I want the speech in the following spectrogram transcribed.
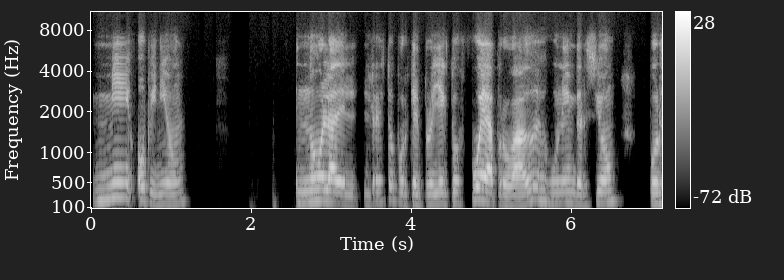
mi opinión, no la del resto, porque el proyecto fue aprobado, es una inversión por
